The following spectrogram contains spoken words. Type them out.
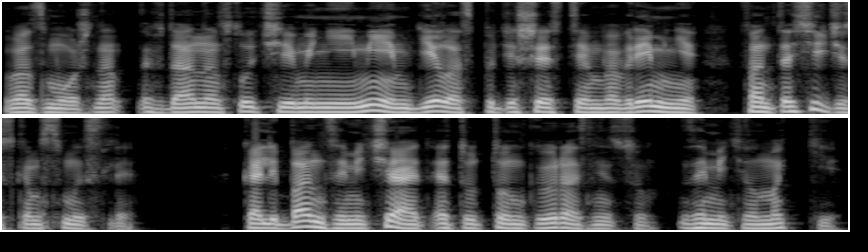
Возможно, в данном случае мы не имеем дела с путешествием во времени в фантастическом смысле. Калибан замечает эту тонкую разницу, заметил Макки.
